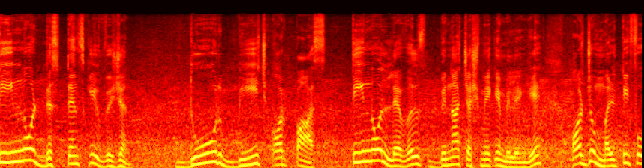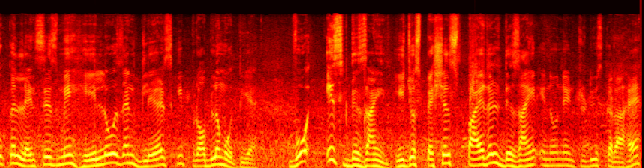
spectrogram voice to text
तीनों डिस्टेंस की विज़न दूर बीच और पास तीनों लेवल्स बिना चश्मे के मिलेंगे। और जो मल्टीफोकल लेंसेज में हेलोज एंड ग्लेयर्स की प्रॉब्लम होती है वो इस डिज़ाइन, ये जो स्पेशल स्पाइरल डिज़ाइन इन्होंने इंट्रोड्यूस करा है,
